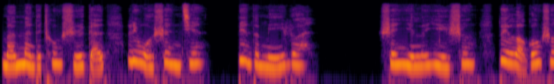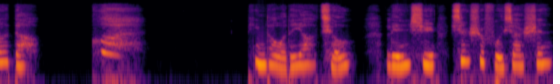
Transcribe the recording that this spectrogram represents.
满满的充实感令我瞬间变得迷乱，呻吟了一声，对老公说道：“快！”听到我的要求，连续先是俯下身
